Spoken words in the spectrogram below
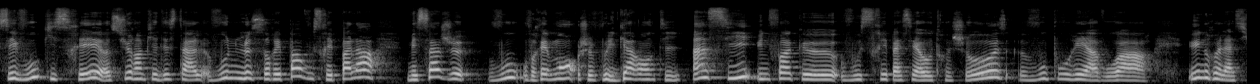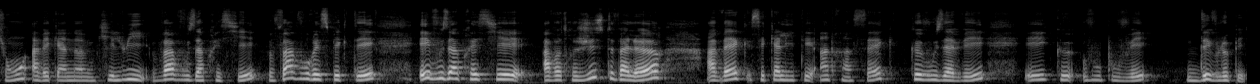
c'est vous qui serez euh, sur un piédestal. Vous ne le saurez pas, vous ne serez pas là. Mais ça, je vous, vraiment, je vous le garantis. Ainsi, une fois que vous serez passé à autre chose, vous pourrez avoir une relation avec un homme qui, lui, va vous apprécier, va vous respecter et vous apprécier à votre juste valeur avec ses qualités intrinsèques que vous avez et que vous pouvez développer.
